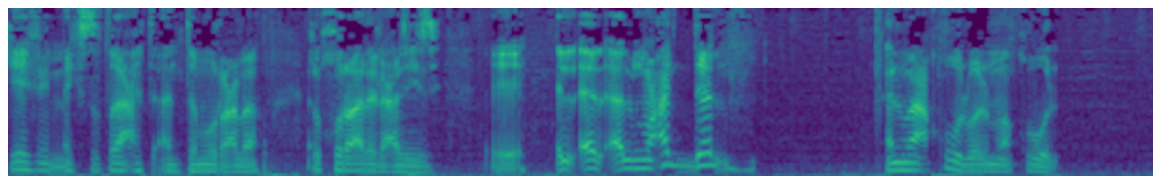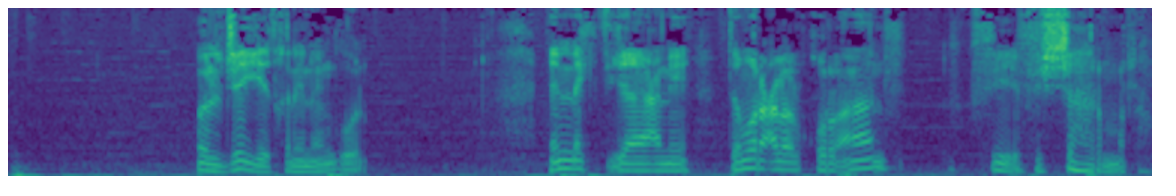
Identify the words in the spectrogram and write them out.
كيف إنك استطعت أن تمر على القرآن العزيز. إيه، المعدل المعقول والمقبول. والجيد خلينا نقول. إنك يعني تمر على القرآن في في الشهر مرة.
